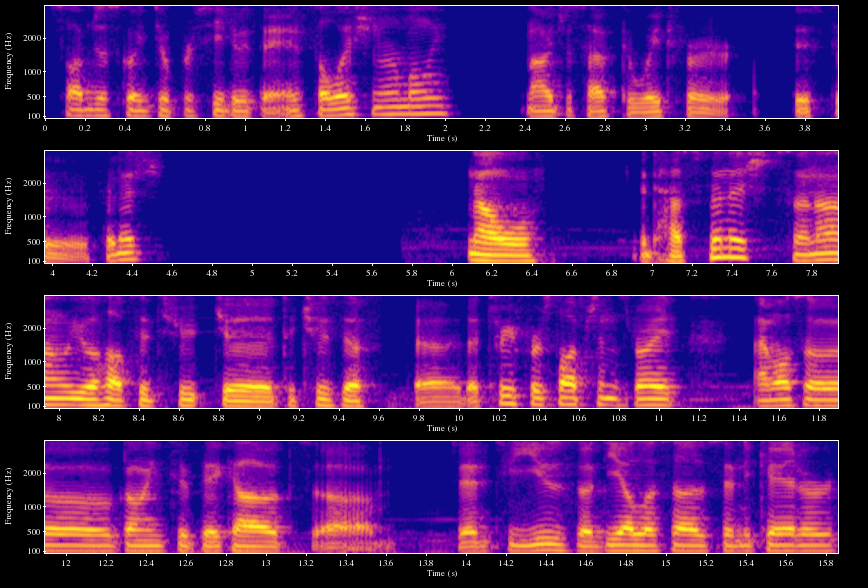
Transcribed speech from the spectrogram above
so I'm just going to proceed with the installation normally. Now I just have to wait for this to finish. Now it has finished, so now you'll have to, to, to choose the, uh, the three first options, right? I'm also going to pick out um, to, to use the DLSS indicator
